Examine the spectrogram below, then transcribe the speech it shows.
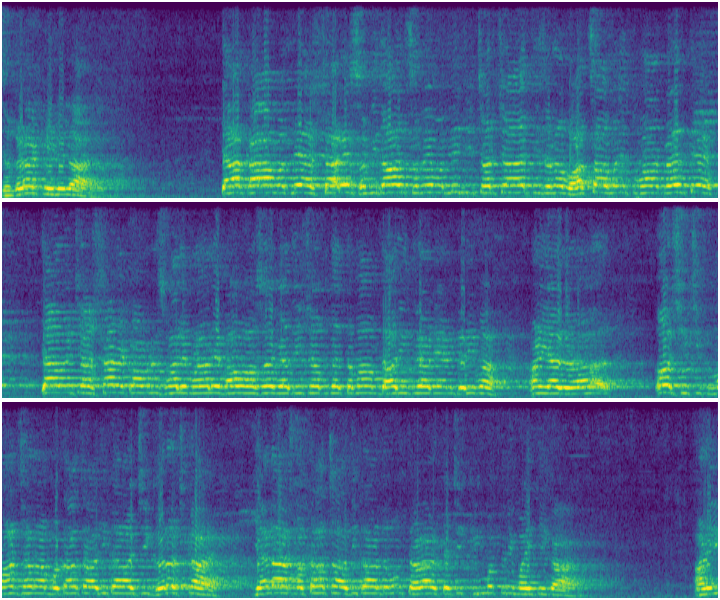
झगडा केलेला आहे. त्या काळामधले असणारे संविधान सभेमधली जी चर्चा आहे ती जरा वाचा म्हणजे तुम्हाला कळेल ते. त्यावेळेचे असणारे काँग्रेसवाले म्हणाले बाबासाहेब या देशामध्ये तमाम दारिद्र्याने आणि गरिबा आणि या अशिक्षित माणसांना मताच्या अधिकाराची गरज काय? याला मताचा अधिकार देऊन त्याला त्याची किंमत तरी माहिती का? आणि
